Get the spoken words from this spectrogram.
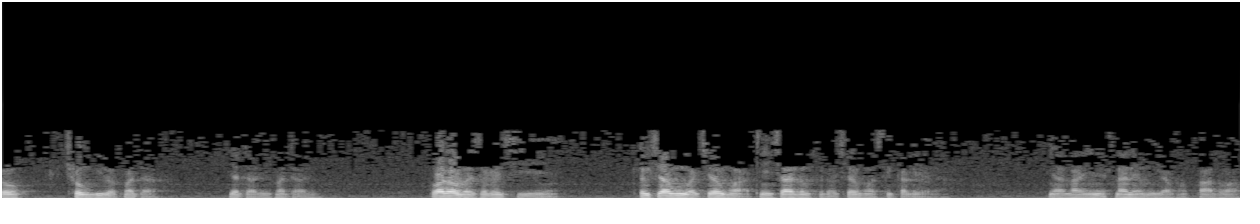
လုံးခြုံပြီးတော့မှတ်တာရတ်တာတွေမှတ်တာတွေသွားတော့မယ်ဆိုလို့ရှိရင် လှုပ်ရှားမှုကရှောင်းမှာအထင်ရှားဆုံးဆိုတော့ရှောင်းမှာစိတ်ကလေးရတာ။ညာလိုက်ရင်လှမ်းတဲ့အမူအရာမှာပါသွား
